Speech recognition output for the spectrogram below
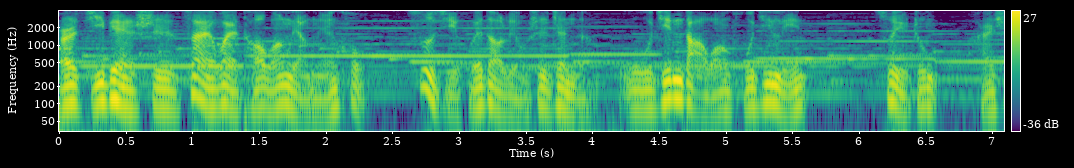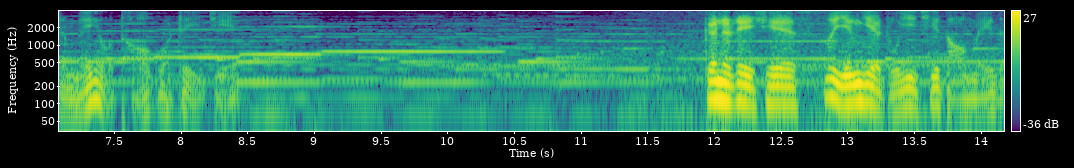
而即便是在外逃亡两年后，自己回到柳市镇的五金大王胡金林，最终还是没有逃过这一劫。跟着这些私营业主一起倒霉的，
